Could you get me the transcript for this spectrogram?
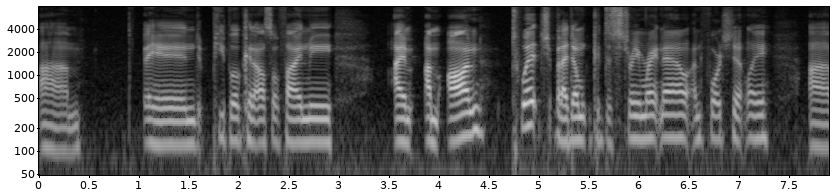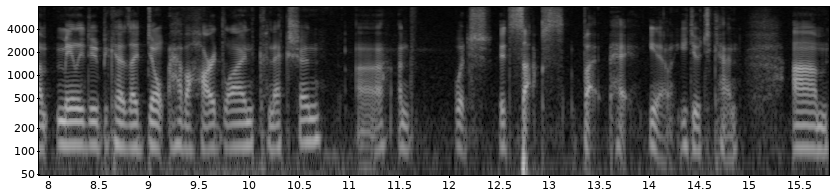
Um, and people can also find me. I'm I'm on Twitch, but I don't get to stream right now, unfortunately. Um, mainly due because I don't have a hardline connection, uh, which it sucks. But hey, you know, you do what you can. Um,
